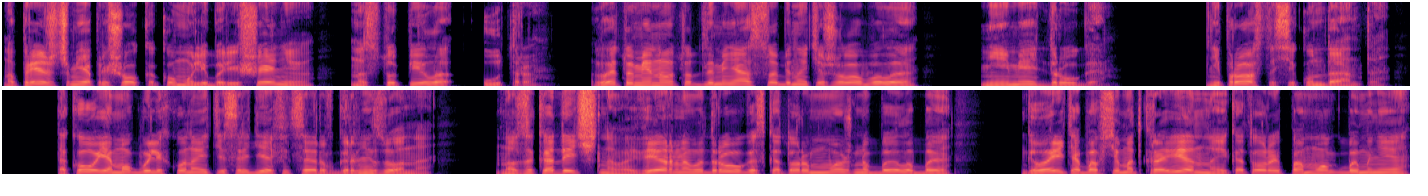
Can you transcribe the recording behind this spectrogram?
Но прежде чем я пришел к какому-либо решению, наступило утро. В эту минуту для меня особенно тяжело было не иметь друга. Не просто секунданта. Такого я мог бы легко найти среди офицеров гарнизона, но закадычного, верного друга, с которым можно было бы говорить обо всем откровенно и который помог бы мне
